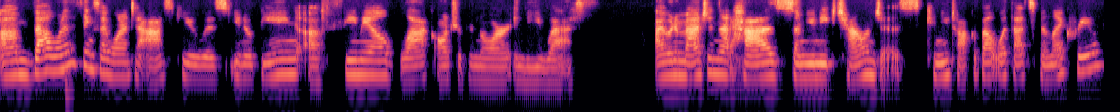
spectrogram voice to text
Um, Val, one of the things I wanted to ask you is, you know, being a female Black entrepreneur in the US, I would imagine that has some unique challenges. Can you talk about what that's been like for you?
